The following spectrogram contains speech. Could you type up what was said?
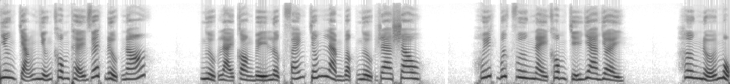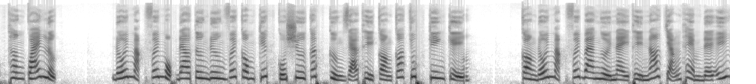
Nhưng chẳng những không thể giết được nó, ngược lại còn bị lực phán chấn làm bật ngược ra sau. Huyết bức vương này không chỉ da dày, hơn nữa một thân quái lực. Đối mặt với một đao tương đương với công kích của sư cấp cường giả thì còn có chút kiên kỵ. Còn đối mặt với ba người này thì nó chẳng thèm để ý.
